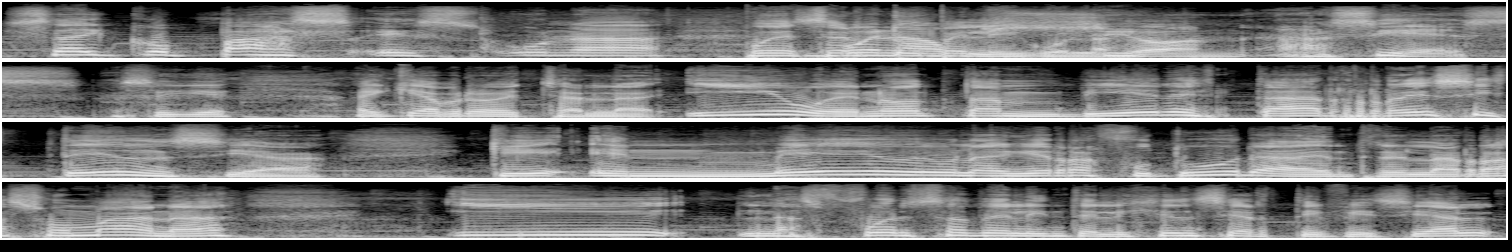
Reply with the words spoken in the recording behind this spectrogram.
Psycho Pass es una Puede ser buena tu película. opción. Así es. Así que hay que aprovecharla. Y bueno, también está Resistencia, que en medio de una guerra futura entre la raza humana y las fuerzas de la inteligencia artificial,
